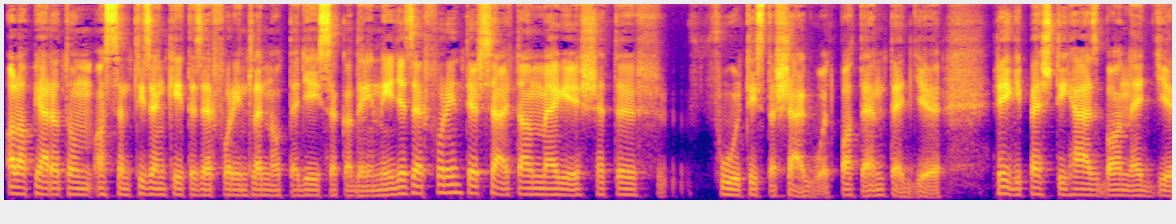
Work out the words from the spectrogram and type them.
alapjáratom azt hiszem 12 ezer forint lenne ott egy éjszaka, de én 4000 forintért szálltam meg, és hát full tisztaság volt, patent, egy régi pesti házban, egy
